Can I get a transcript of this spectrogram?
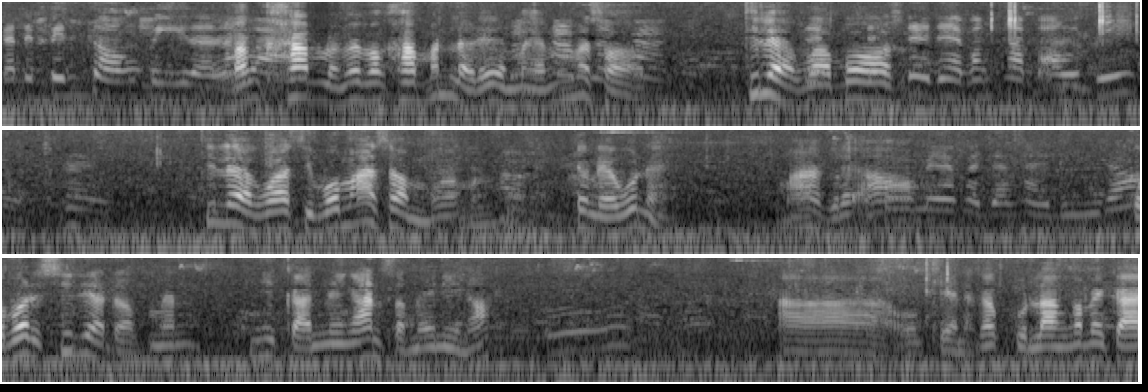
ก็ได้เป็นสองปีแล้วบังคับหรือไม่บังคับมันเหรอเด้มันเห็นมันมาสอบ ที่แรกว่าบ่ได้ได้บังคับเอาสิที่แรกว่าสิบ่มาซ้ำมันจังได๋วุ้นนี่มาก็เลยเอาพ่อแม่พยายามให้ดีแล้วก็บ่ได้ซีเรียสดอกแมันมีการมีงานสมัยนี้เนาะ อ่าโอเคนะครับคุณลังก็ไม่ไกล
